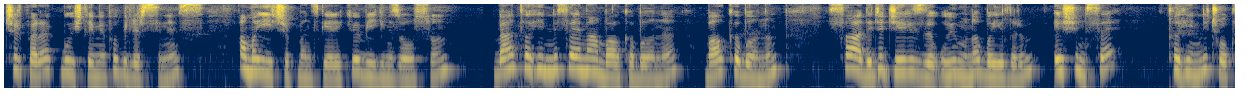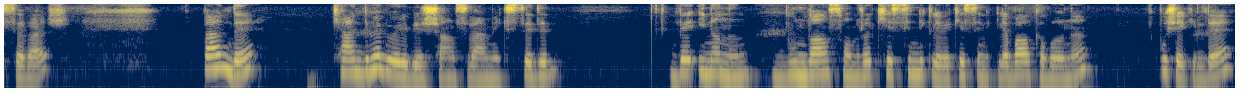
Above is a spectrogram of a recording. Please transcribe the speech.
çırparak bu işlemi yapabilirsiniz. Ama iyi çırpmanız gerekiyor bilginiz olsun. Ben tahinli sevmem bal kabağını. Bal kabağının sadece cevizle uyumuna bayılırım. Eşimse tahinli çok sever. Ben de kendime böyle bir şans vermek istedim. Ve inanın bundan sonra kesinlikle ve kesinlikle bal kabağını bu şekilde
